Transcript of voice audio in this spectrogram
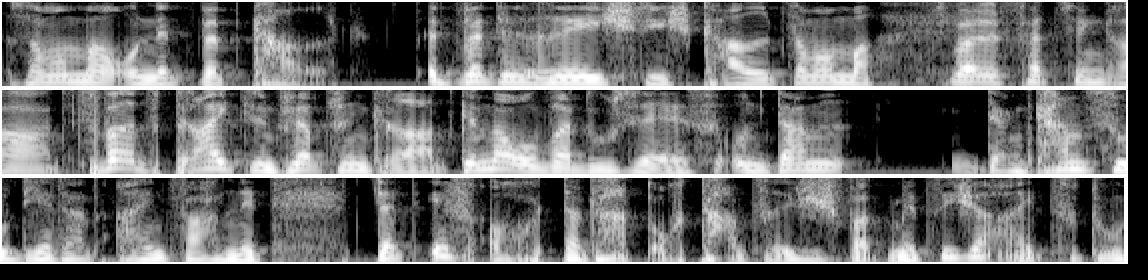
sagen wir mal, und es wird kalt. Es wird richtig kalt, sagen wir mal, 12, 14 Grad. 12, 13, 14 Grad, genau, was du sähst. Und dann, dann kannst du dir das einfach nicht. Das ist auch, das hat auch tatsächlich was mit Sicherheit zu tun.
